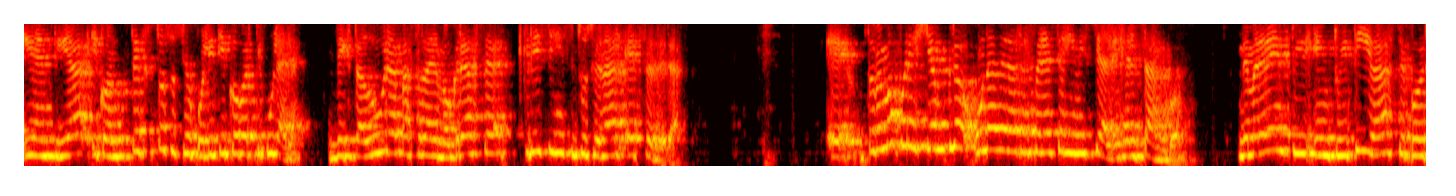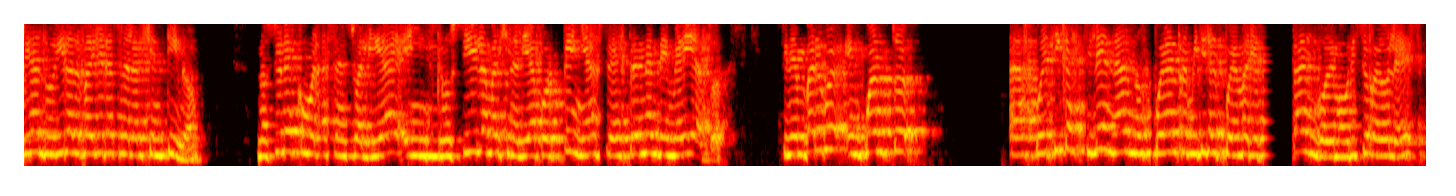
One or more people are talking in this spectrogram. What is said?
identidad y contexto sociopolítico particular, dictadura, paso a la democracia, crisis institucional, etc. Eh, tomemos, por ejemplo, una de las referencias iniciales, el tango. De manera intuitiva se podría aludir al baile nacional argentino, Nociones como la sensualidad e inclusive la marginalidad porteña se desprenden de inmediato. Sin embargo, en cuanto a las poéticas chilenas, nos pueden remitir el poemario Tango de Mauricio Redolés,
